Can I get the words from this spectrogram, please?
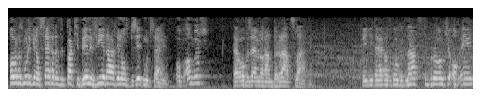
Overigens moet ik je nog zeggen dat het pakje binnen vier dagen in ons bezit moet zijn. Of anders? Daarover zijn we nog aan het beraadslagen. Vind je het erg als ik ook het laatste broodje opeet?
